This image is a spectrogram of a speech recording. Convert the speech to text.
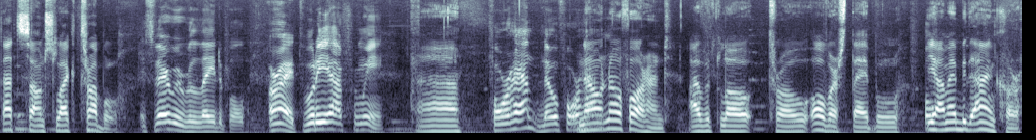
That sounds like trouble. It's very relatable. All right, what do you have for me? Uh, Forehand? No forehand? no, no forehand. I would low, throw overstable. Yeah, maybe the anchor.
